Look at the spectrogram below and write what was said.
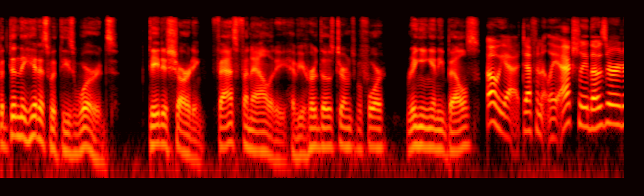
But then they hit us with these words. Data sharding, fast finality. Have you heard those terms before? Ringing any bells? Oh yeah, definitely. Actually, those are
